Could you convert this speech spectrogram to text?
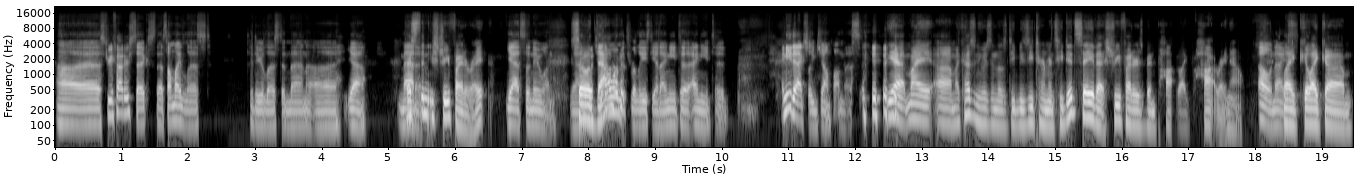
uh Street Fighter Six. That's on my list to do list, and then uh yeah, That's the new Street Fighter, right? yeah, it's the new one. Yeah, So which that don't know if one- it's released yet. I need to. I need to. I need to actually jump on this. yeah, my uh, my cousin who was in those DBZ tournaments, he did say that Street Fighter has been pot, like hot right now. oh, nice. Like like um,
